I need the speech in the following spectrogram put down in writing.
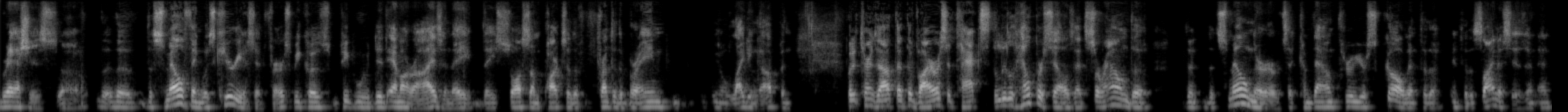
rashes. Uh, the, the the smell thing was curious at first because people who did MRIs and they they saw some parts of the front of the brain, you know, lighting up, and but it turns out that the virus attacks the little helper cells that surround the the, the smell nerves that come down through your skull into the into the sinuses and and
